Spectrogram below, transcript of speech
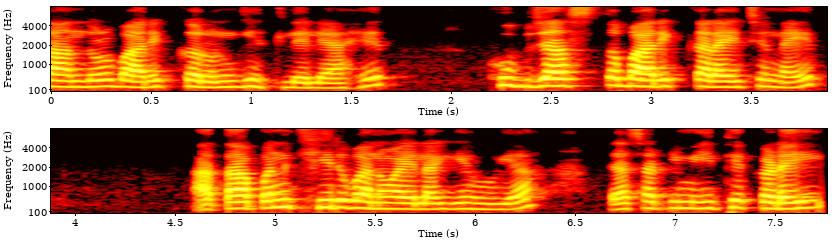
तांदूळ बारीक करून घेतलेले आहेत. खूप जास्त बारीक करायचे नाहीत. आता आपण खीर बनवायला घेऊया. त्यासाठी मी इथे कढई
